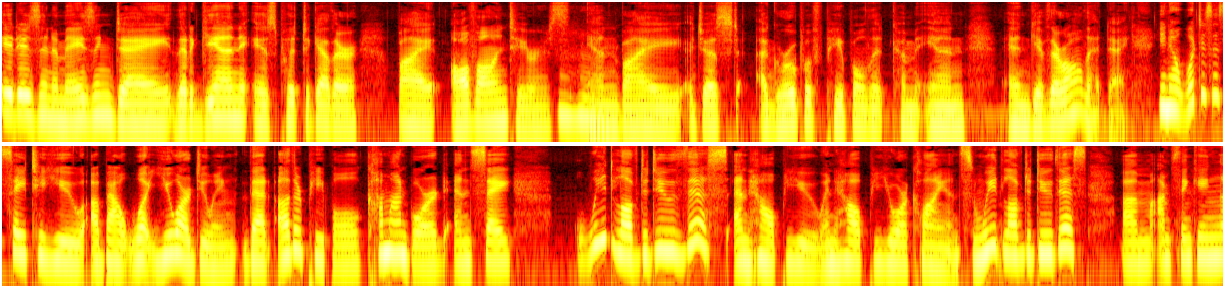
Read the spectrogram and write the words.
it is an amazing day that again is put together by all volunteers mm-hmm. and by just a group of people that come in and give their all that day. You know, what does it say to you about what you are doing that other people come on board and say, We'd love to do this and help you and help your clients. And we'd love to do this. Um, I'm thinking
